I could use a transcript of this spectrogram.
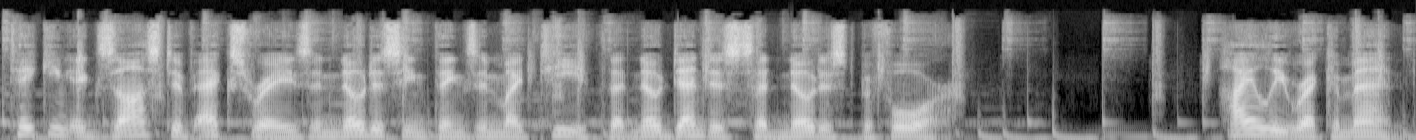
taking exhaustive x-rays and noticing things in my teeth that no dentists had noticed before. Highly recommend.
